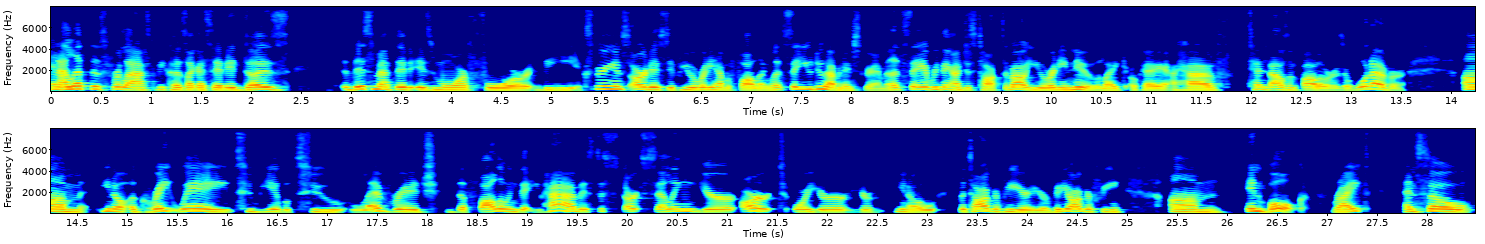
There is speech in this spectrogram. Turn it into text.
and I left this for last because, like I said, it does this method is more for the experienced artist if you already have a following let's say you do have an instagram and let's say everything i just talked about you already knew like okay i have 10,000 followers or whatever um you know a great way to be able to leverage the following that you have is to start selling your art or your your you know photography or your videography um in bulk right and so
